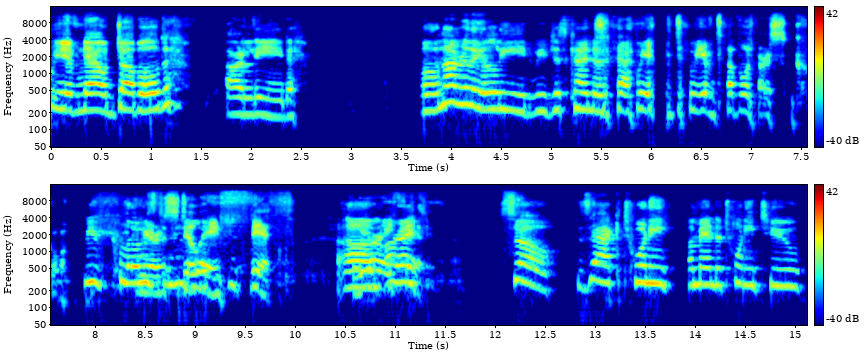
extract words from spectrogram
We have now doubled our lead. Well, not really a lead. We've just kind of we have we have doubled our score. we've closed. We are still a fifth. Um, are all right. fifth. So Zach twenty, Amanda twenty two,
